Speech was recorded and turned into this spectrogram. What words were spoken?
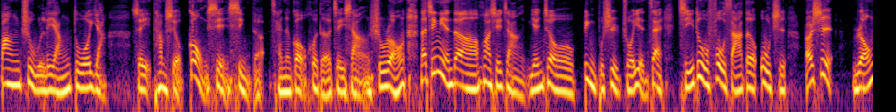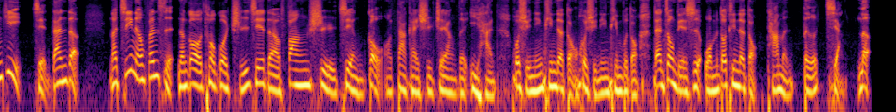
帮助良多呀。所以他们是有贡献性的，才能够获得这项殊荣。那今年的化学奖研究，并不是着眼在极度复杂的物质，而是容易简单的。那机能分子能够透过直接的方式建构哦，大概是这样的意涵。或许您听得懂，或许您听不懂，但重点是我们都听得懂。他们得奖了，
